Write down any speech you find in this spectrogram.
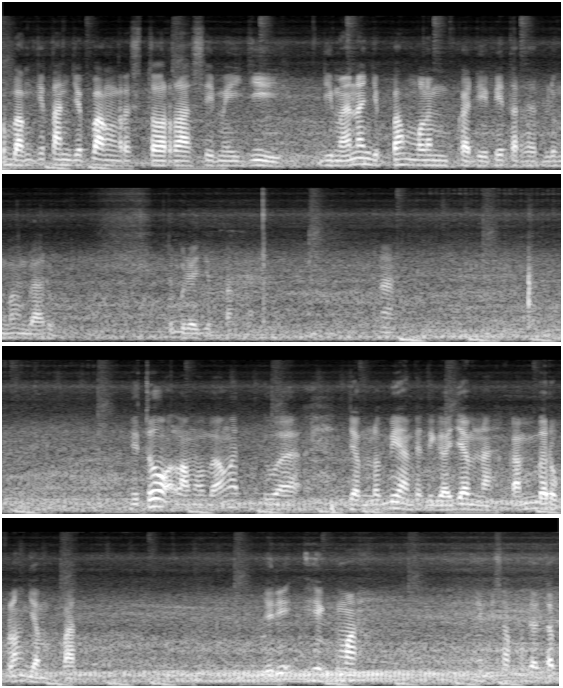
kebangkitan Jepang restorasi Meiji di mana Jepang mulai membuka diri terhadap lingkungan baru. Itu budaya Jepang. Nah itu lama banget dua jam lebih sampai tiga jam. Nah kami baru pulang jam 4 jadi hikmah yang bisa aku dapat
